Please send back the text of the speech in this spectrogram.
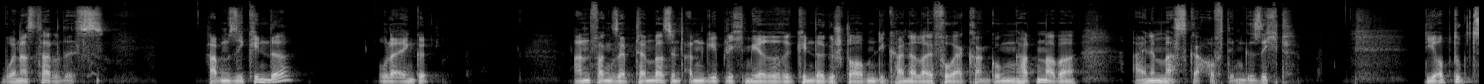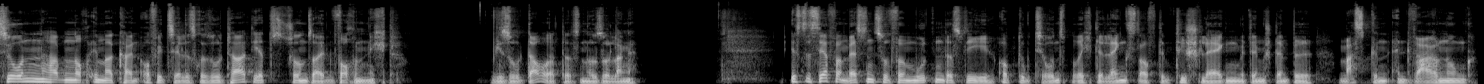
Buenas tardes. Haben Sie Kinder oder Enkel? Anfang September sind angeblich mehrere Kinder gestorben, die keinerlei Vorerkrankungen hatten, aber eine Maske auf dem Gesicht. Die Obduktionen haben noch immer kein offizielles Resultat, jetzt schon seit Wochen nicht. Wieso dauert das nur so lange? Ist es sehr vermessen zu vermuten, dass die Obduktionsberichte längst auf dem Tisch lägen mit dem Stempel Maskenentwarnung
